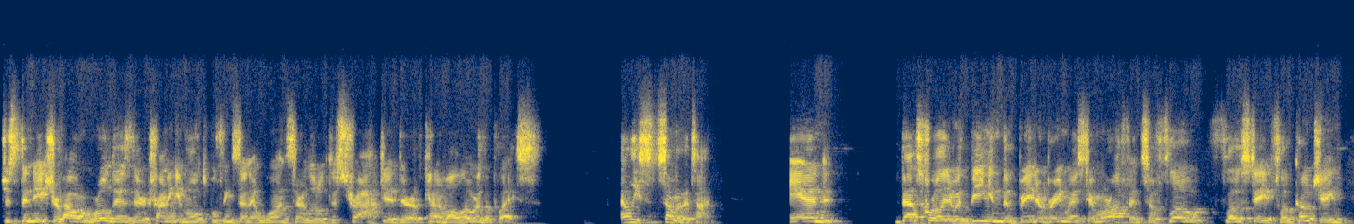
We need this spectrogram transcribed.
just the nature of how our world is, they're trying to get multiple things done at once. They're a little distracted. They're kind of all over the place, at least some of the time. And that's correlated with being in the beta brainwave state more often. So flow, flow state, flow coaching,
